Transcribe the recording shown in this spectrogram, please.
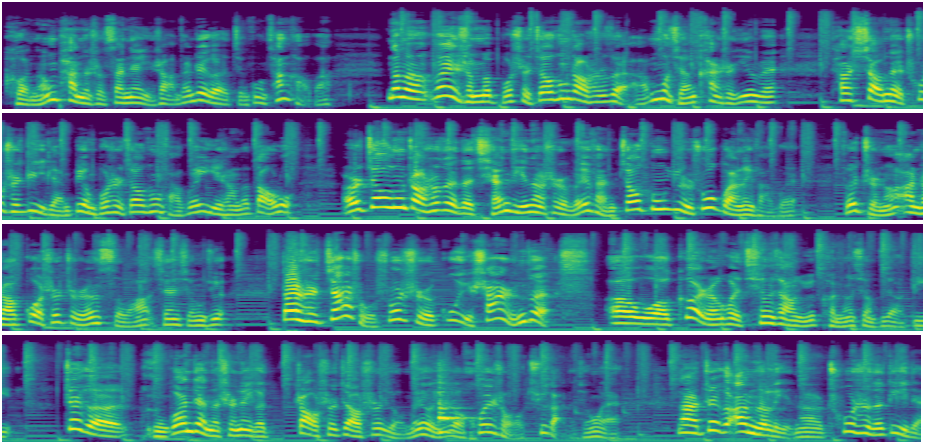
可能判的是三年以上，但这个仅供参考吧。那么为什么不是交通肇事罪啊？目前看是因为他校内出事地点并不是交通法规意义上的道路，而交通肇事罪的前提呢是违反交通运输管理法规，所以只能按照过失致人死亡先刑拘。但是家属说是故意杀人罪，呃，我个人会倾向于可能性比较低。这个很关键的是，那个肇事教师有没有一个挥手驱赶的行为？那这个案子里呢，出事的地点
